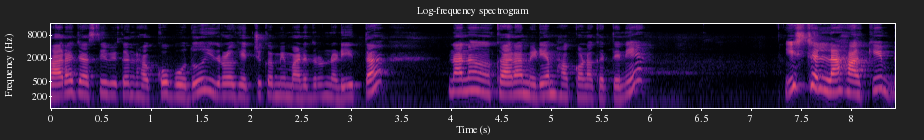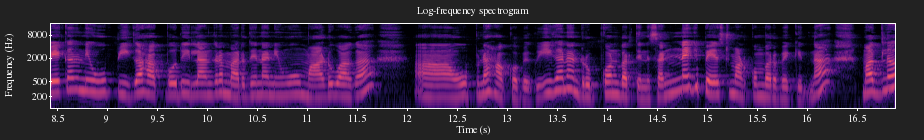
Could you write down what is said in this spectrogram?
ಖಾರ ಜಾಸ್ತಿ ಬೇಕಂದ್ರೆ ಹಾಕ್ಕೋಬೋದು. ಇದ್ರೊಳಗೆ ಹೆಚ್ಚು ಕಮ್ಮಿ ಮಾಡಿದ್ರೂ ನಡೆಯುತ್ತಾ? ನಾನು ಖಾರ ಮೀಡಿಯಮ್ ಹಾಕ್ಕೊಳಕತ್ತೀನಿ ಇಷ್ಟೆಲ್ಲ ಹಾಕಿ, ಬೇಕಂದ್ರೆ ನೀವು ಉಪ್ಪು ಈಗ ಹಾಕ್ಬೋದು, ಇಲ್ಲಾಂದ್ರೆ ಮರುದಿನ ನೀವು ಮಾಡುವಾಗ ಉಪ್ಪನ್ನ ಹಾಕ್ಕೋಬೇಕು. ಈಗ ನಾನು ರುಬ್ಕೊಂಡು ಬರ್ತೀನಿ. ಸಣ್ಣಗೆ ಪೇಸ್ಟ್ ಮಾಡ್ಕೊಂಡು ಇದನ್ನ ಮೊದಲು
